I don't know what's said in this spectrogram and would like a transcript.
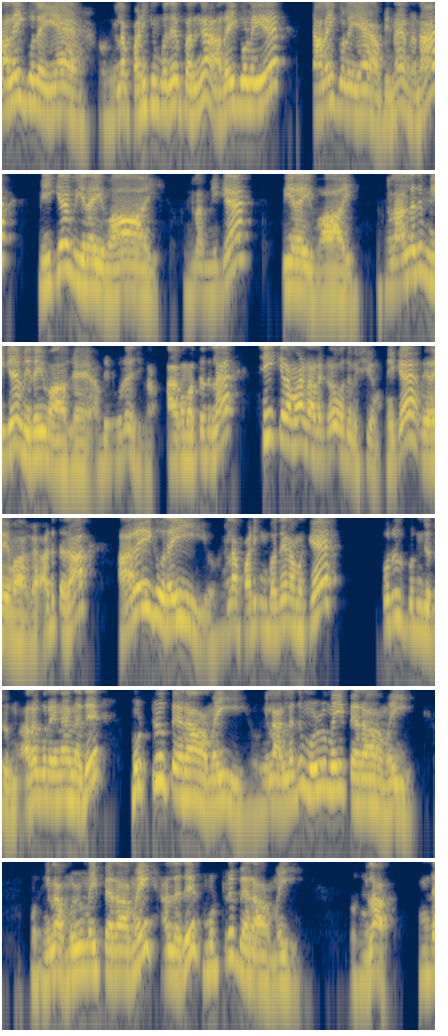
தலைகுலைய. ஓகேங்களா? படிக்கும் போதே பாருங்க அரைகுலைய தலைகுலைய அப்படின்னா என்னன்னா மிக விரைவாய். ஓகேங்களா? மிக விரைவாய். ஓகேங்களா? அல்லது மிக விரைவாக அப்படின்னு கூட வச்சுக்கலாம். ஆக மொத்தத்துல சீக்கிரமா நடக்கிற ஒரு விஷயம் மிக விரைவாக. அடுத்ததா அரைகுறை. ஓகேங்களா? படிக்கும் போதே நமக்கு பொருள் புரிஞ்சுட்டு இருக்கும் அரைகுறைனா என்னது? முற்று பெறாமை. ஓகேங்களா? அல்லது முழுமை பெறாமை. ஓகேங்களா? முழுமை பெறாமை அல்லது முற்று பெறாமை. ஓகேங்களா? இந்த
